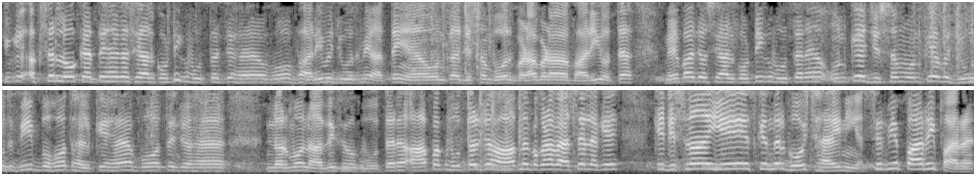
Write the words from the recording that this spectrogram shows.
क्योंकि अक्सर लोग कहते हैं कि सियालकोटी कबूतर जो है वो भारी वजूद में आते हैं उनका जिसम बहुत बड़ा बड़ा भारी होता है। मेरे पास जो सियालकोटी कबूतर हैं, उनके जिसम, उनके वजूद भी बहुत हल्के हैं, बहुत जो है नरमो नाजिक से वो कबूतर है। आपका कबूतर जो हाथ में पकड़ा, वैसे लगे कि जिस तरह ये इसके अंदर गोश्त है ही नहीं है, सिर्फ़ ये पार ही पार है।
